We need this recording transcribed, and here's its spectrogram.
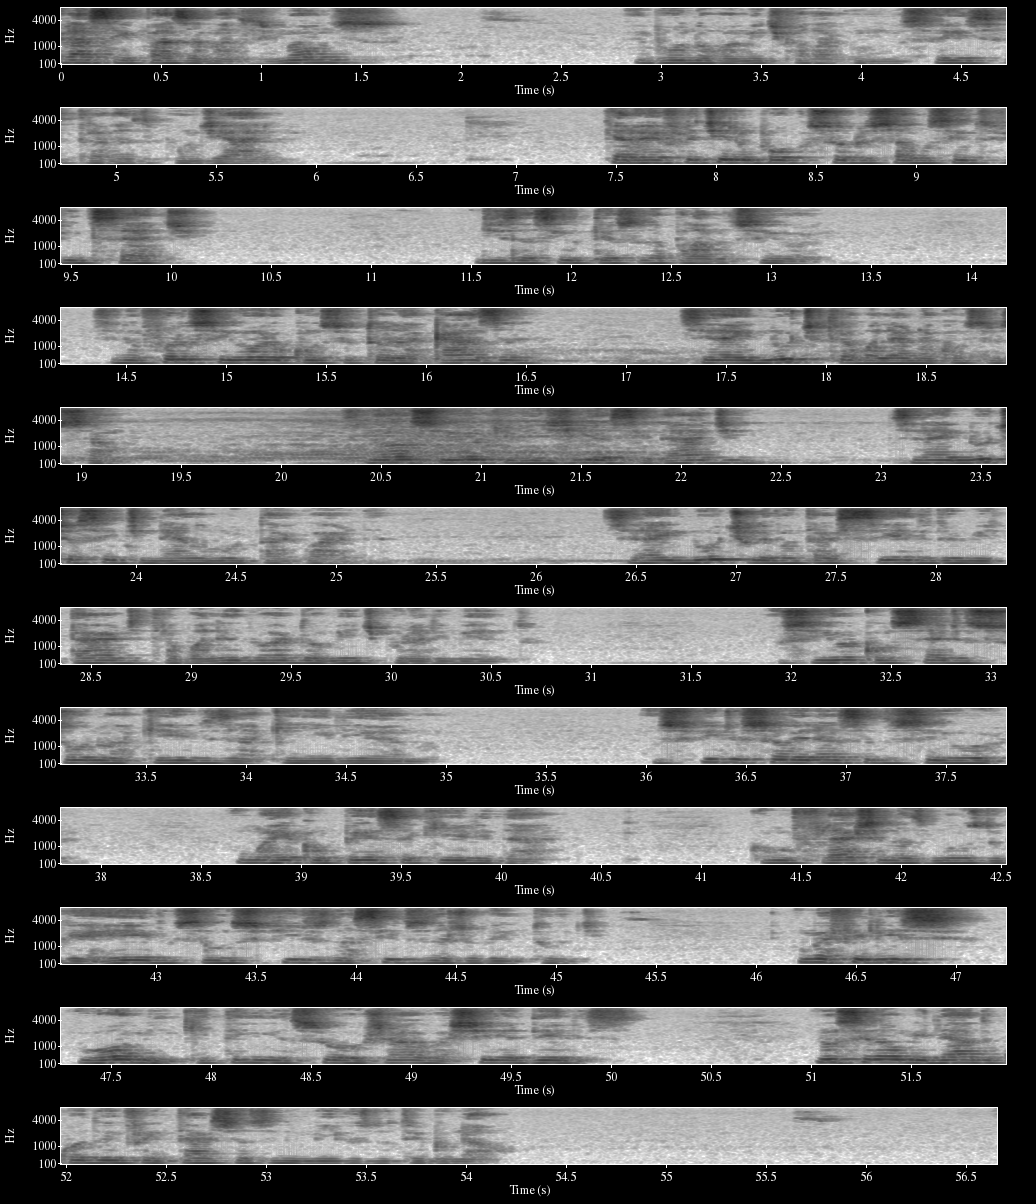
Graça e paz, amados irmãos. É bom novamente falar com vocês através do Pão Diário. Quero refletir um pouco sobre o Salmo 127. Diz assim o texto da palavra do Senhor: Se não for o Senhor o construtor da casa, será inútil trabalhar na construção. Se não é o Senhor que vigia a cidade, será inútil a sentinela montar guarda. Será inútil levantar cedo e dormir tarde, trabalhando arduamente por alimento. O Senhor concede o sono àqueles a quem Ele ama. Os filhos são herança do Senhor, uma recompensa que Ele dá. Como flecha nas mãos do guerreiro são os filhos nascidos na juventude. Como é feliz o homem que tem a sua aljava cheia deles. Não será humilhado quando enfrentar seus inimigos no tribunal.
